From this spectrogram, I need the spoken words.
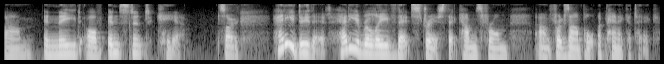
um, in need of instant care. So, how do you do that? How do you relieve that stress that comes from, um, for example, a panic attack?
